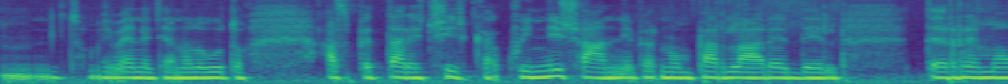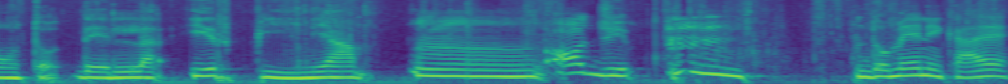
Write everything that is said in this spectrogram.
insomma i veneti hanno dovuto aspettare circa 15 anni per non parlare del terremoto dell'Irpinia. Mm, oggi Domenica è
